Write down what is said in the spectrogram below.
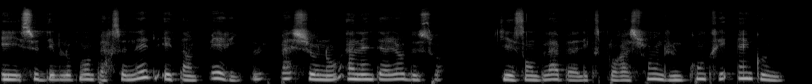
Et ce développement personnel est un périple passionnant à l'intérieur de soi qui est semblable à l'exploration d'une contrée inconnue,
